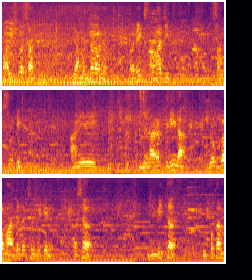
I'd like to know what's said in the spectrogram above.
बावीस वर्षात या मंडळानं अनेक सामाजिक सांस्कृतिक आणि येणाऱ्या पिढीला योग्य मार्गदर्शन भेटेल असं विविध उपक्रम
